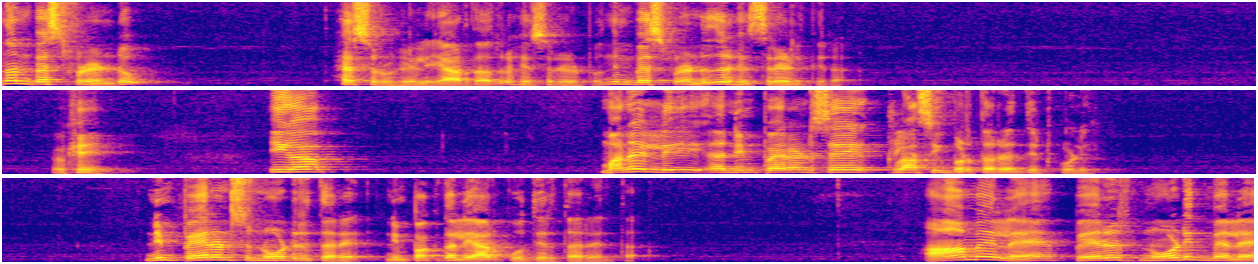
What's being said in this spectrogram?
ನನ್ನ ಬೆಸ್ಟ್ ಫ್ರೆಂಡು ಹೆಸರು ಹೇಳಿ, ಯಾರ್ದಾದ್ರೂ ಹೆಸರು ಹೇಳ್ಬೋದು. ನಿಮ್ಮ ಬೆಸ್ಟ್ ಫ್ರೆಂಡ್ ಇದ್ರೆ ಹೆಸರು ಹೇಳ್ತೀರಾ? ಓಕೆ ಈಗ ಮನೆಯಲ್ಲಿ ನಿಮ್ಮ ಪೇರೆಂಟ್ಸೇ ಕ್ಲಾಸಿಗೆ ಬರ್ತಾರೆ ಅಂತ ಇಟ್ಕೊಳ್ಳಿ. ನಿಮ್ಮ ಪೇರೆಂಟ್ಸ್ ನೋಡಿರ್ತಾರೆ ನಿಮ್ಮ ಪಕ್ಕದಲ್ಲಿ ಯಾರು ಕೂತಿರ್ತಾರೆ ಅಂತ. ಆಮೇಲೆ ಪೇರೆಂಟ್ಸ್ ನೋಡಿದ ಮೇಲೆ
